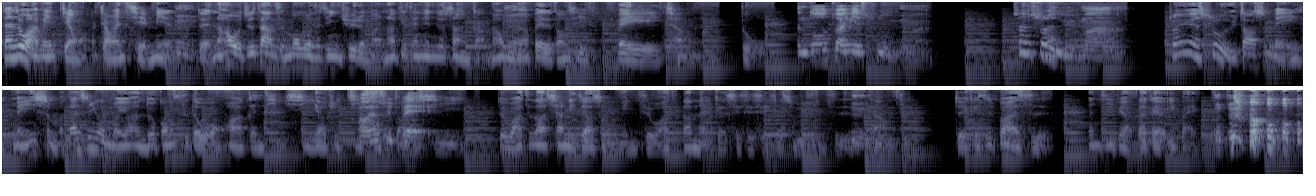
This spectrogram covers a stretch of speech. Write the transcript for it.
但是我还没讲讲完前面，嗯。对，然后我就这样子默默的进去了嘛，然后第三天就上岗，然后我们要背的东西非常多，很多专业术语嘛，算术语吗？专业术语倒是没没什么，但是因为我们有很多公司的文化跟体系要去记哦要去背。西，对，我要知道乡里叫什么名字，我要知道哪个谁谁谁叫什么名字，嗯。这样子，对，可是不好意思，登记表大概有一百个。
